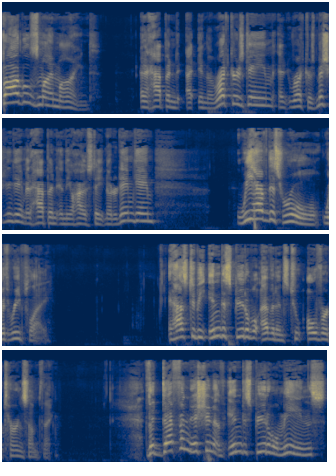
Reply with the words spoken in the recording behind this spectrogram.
boggles my mind and it happened in the Rutgers game, at Rutgers Michigan game. It happened in the Ohio State Notre Dame game. We have this rule with replay. It has to be indisputable evidence to overturn something. The definition of indisputable means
